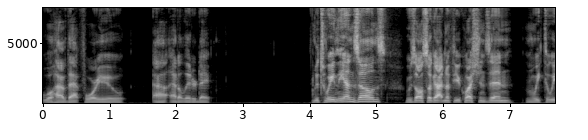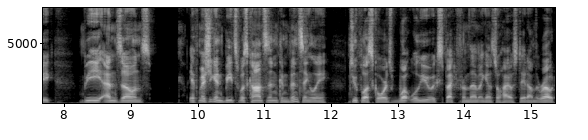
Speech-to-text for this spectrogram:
we'll have that for you uh, at a later date. Between the end zones, who's also gotten a few questions in week to week, B end zones. If Michigan beats Wisconsin convincingly, two plus scores, what will you expect from them against Ohio State on the road?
